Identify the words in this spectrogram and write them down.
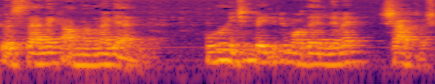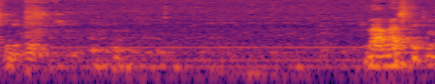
göstermek anlamına gelmiyor. Bunun için belli bir modelleme şartmış gibi gözüküyor. Anlaştık mı?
